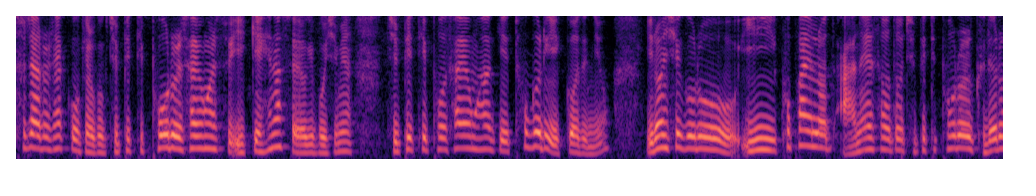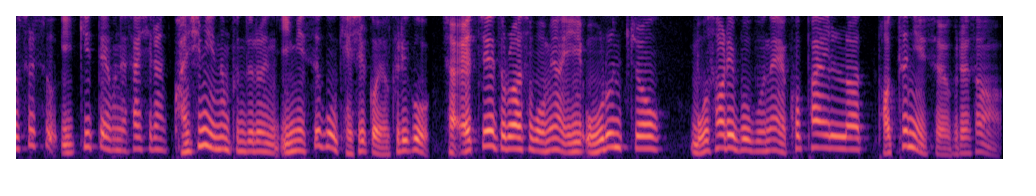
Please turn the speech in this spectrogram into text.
투자를 했고 결국 GPT-4를 사용할 수 있게 해놨어요. 여기 보시면 GPT-4 사용하기 토글이 있거든요. 이런 식으로 이 코파일럿 안에서도 GPT-4를 그대로 쓸 수 있기 때문에 사실은 관심이 있는 분들은 이미 쓰고 계실 거예요. 그리고 자, 엣지에 들어와서 보면 이 오른쪽 모서리 부분에 코파일럿 버튼이 있어요. 그래서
